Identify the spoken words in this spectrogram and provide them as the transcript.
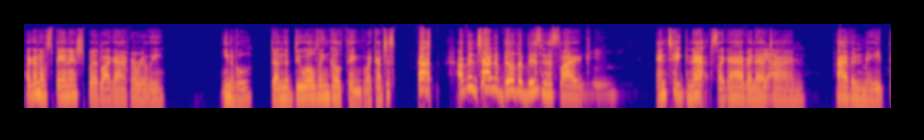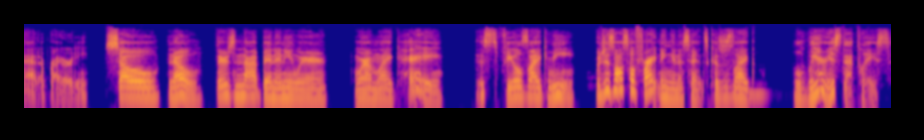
Like, I know Spanish, but like, I haven't really, you know, done the Duolingo thing. Like, I just, I've been trying to build a business, like, mm-hmm and take naps. Like I haven't had yeah. time. I haven't made that a priority. So, no, there's not been anywhere where I'm like, hey, this feels like me, which is also frightening in a sense because it's like, mm. well, where is that place?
